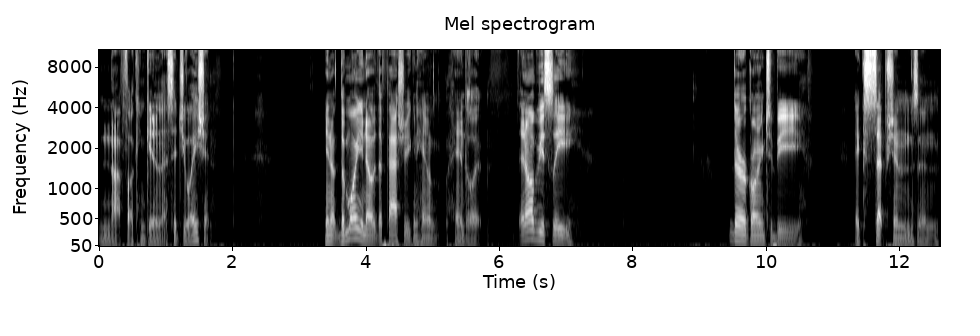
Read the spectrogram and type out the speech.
not fucking get in that situation. You know, the more you know, the faster you can handle handle it. And obviously, there are going to be exceptions and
